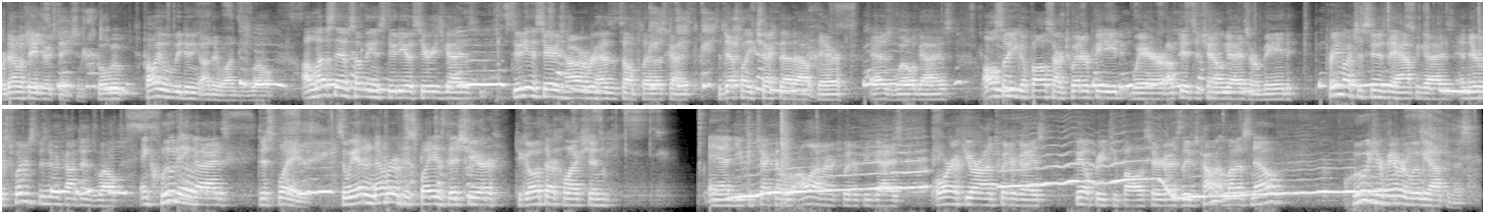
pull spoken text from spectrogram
We're done with Age of Extinction, but we probably will be doing other ones as well. Unless they have something in Studio Series, guys. Studio Series, however, has its own playlist, guys. So definitely check that out there as well, guys. Also, you can follow us on our Twitter feed where updates to channel, guys, are made pretty much as soon as they happen, guys. And there is Twitter specific content as well, including, guys, displays. So we had a number of displays this year to go with our collection. And you can check them all out on our Twitter feed, guys. Or if you are on Twitter, guys, feel free to follow us here, guys. Leave us a comment. Let us know who is your favorite movie Optimus.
